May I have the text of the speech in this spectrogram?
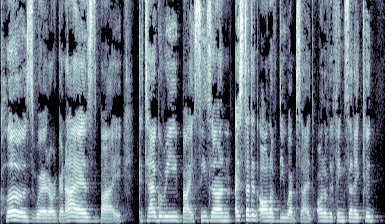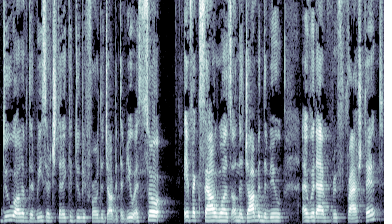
clothes were organized by category, by season. I studied all of the website, all of the things that I could do, all of the research that I could do before the job interview. And so if Excel was on the job interview, I would have refreshed it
